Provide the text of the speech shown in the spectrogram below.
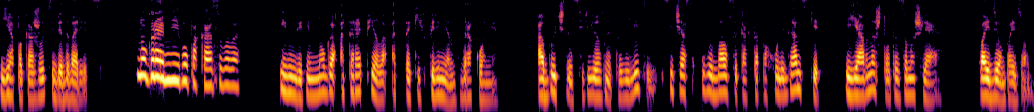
«Я покажу тебе дворец». «Но Грай мне его показывала. Инга немного оторопела от таких перемен в драконе. Обычно серьезный повелитель сейчас улыбался как-то по-хулигански, явно что-то замышляя. «Пойдем, пойдем»,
